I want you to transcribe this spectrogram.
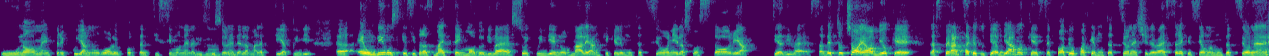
SARS-1, mentre qui hanno un ruolo importantissimo nella diffusione esatto. della malattia. Quindi eh, è un virus che si trasmette in modo diverso e quindi è normale anche che le mutazioni e la sua storia sia diversa. Detto ciò, è ovvio che la speranza che tutti abbiamo è che se proprio qualche mutazione ci deve essere, che sia una mutazione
